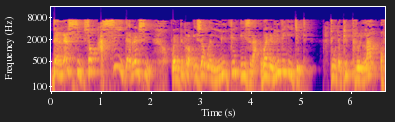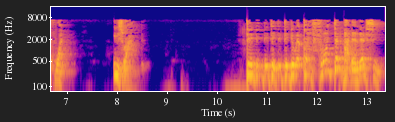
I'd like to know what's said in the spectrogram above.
The Red Sea. Some are sea, the Red Sea. When the people of Israel were leaving Israel, when they leaving Egypt, to the people land of what? Israel. They, they, they, they, they were confronted by the Red Sea.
